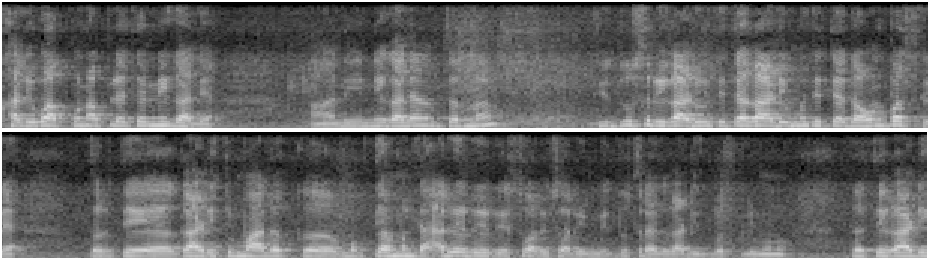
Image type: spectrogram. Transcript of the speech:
खाली वाकून आपल्या त्या निघाल्या. आणि निघाल्यानंतर ना ती दुसरी गाडी होती त्या गाडीमध्ये त्या जाऊन बसल्या. तर ते गाडीचे मालक मग त्या म्हणल्या अरे अरे रे सॉरी सॉरी मी दुसऱ्याच गाडीत बसली म्हणून. तर ते गाडी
